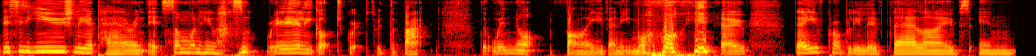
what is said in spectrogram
this is usually a parent. It's someone who hasn't really got to grips with the fact that we're not five anymore. you know, they've probably lived their lives in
